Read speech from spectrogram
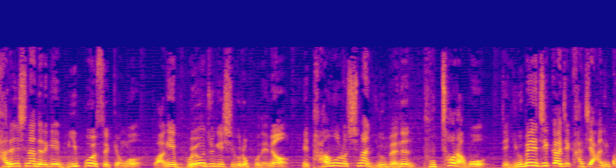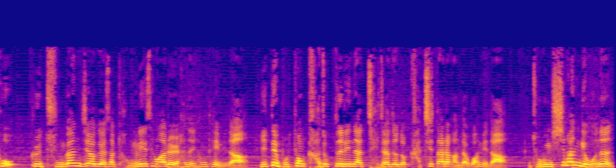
다른 신하들에게 밉보였을 경우 왕이 보여주기 식으로 보내며 다음으로 심한 유배는 부처라고 유배지까지 가지 않고 그 중간 지역에서 격리 생활을 하는 형태입니다. 이때 보통 가족들이나 제자들도 같이 따라간다고 합니다. 조금 심한 경우는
